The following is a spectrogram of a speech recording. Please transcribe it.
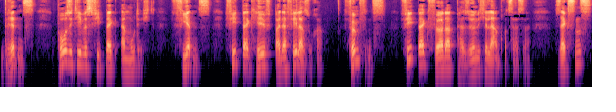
Drittens. Positives Feedback ermutigt. Viertens. Feedback hilft bei der Fehlersuche. Fünftens. Feedback fördert persönliche Lernprozesse. Sechstens.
